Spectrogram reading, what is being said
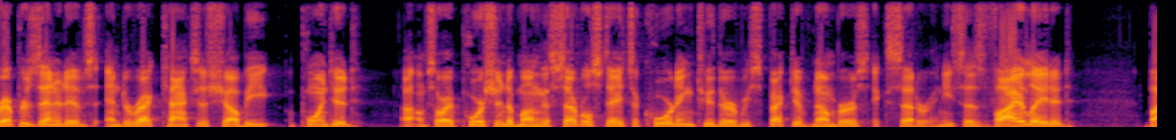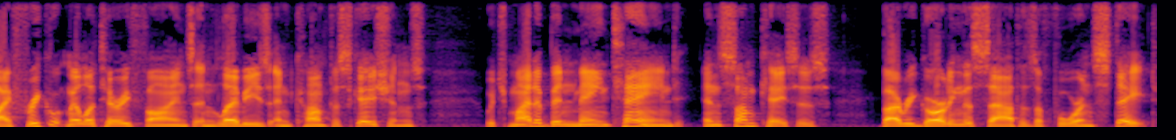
Representatives and direct taxes shall be appointed, uh, I'm sorry, apportioned among the several states according to their respective numbers, etc. And he says, violated by frequent military fines and levies and confiscations, which might have been maintained, in some cases, by regarding the South as a foreign state.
